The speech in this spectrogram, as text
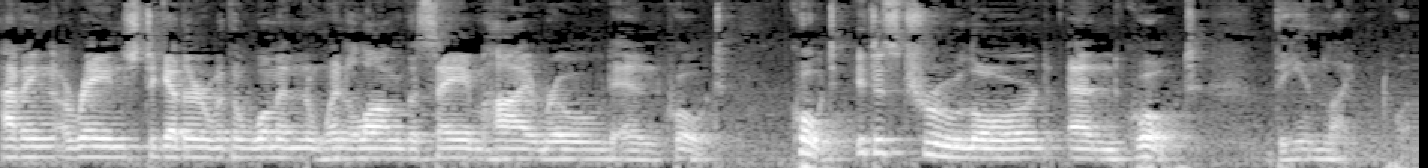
having arranged together with a woman, went along the same high road? End quote. Quote, it is true, Lord, end quote. The enlightened one,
